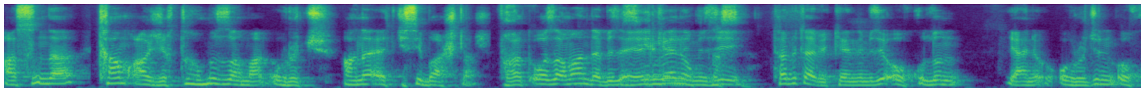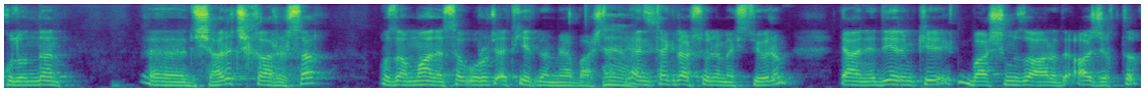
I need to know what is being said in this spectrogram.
Aslında tam acıktığımız zaman oruç ana etkisi başlar. Fakat o zaman da biz Zirve kendimizi noktası. tabii tabii kendimizi okulun yani orucun okulundan e, dışarı çıkarırsak o zaman maalesef oruç etki etmemeye başlar. Evet. Yani tekrar söylemek istiyorum. Yani diyelim ki başımız ağrıdı, acıktık.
